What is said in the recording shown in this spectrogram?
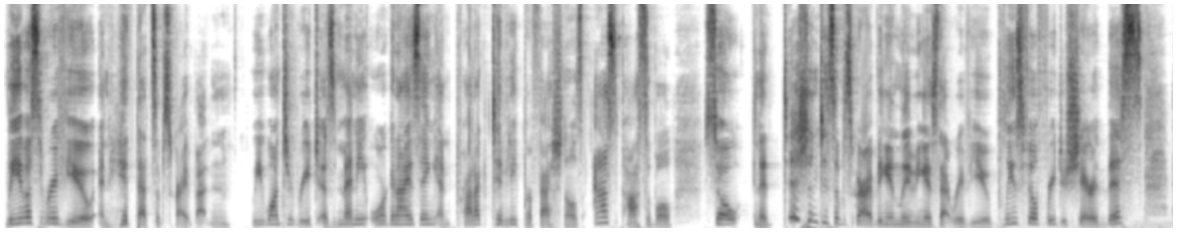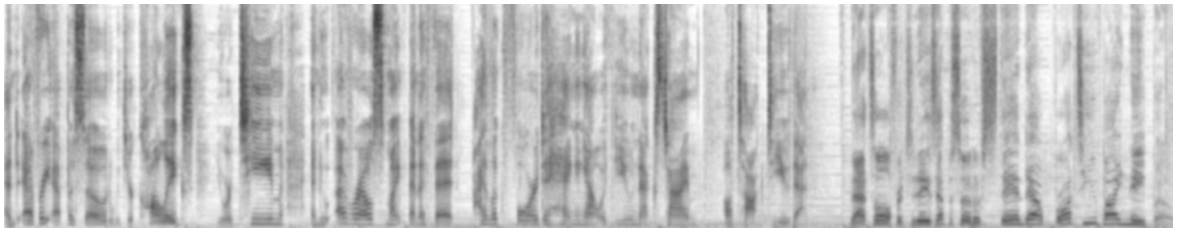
leave us a review and hit that subscribe button. We want to reach as many organizing and productivity professionals as possible. So, in addition to subscribing and leaving us that review, please feel free to share this and every episode with your colleagues, your team, and whoever else might benefit. I look forward to hanging out with you next time. I'll talk to you then. That's all for today's episode of Stand Out, brought to you by NAPO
